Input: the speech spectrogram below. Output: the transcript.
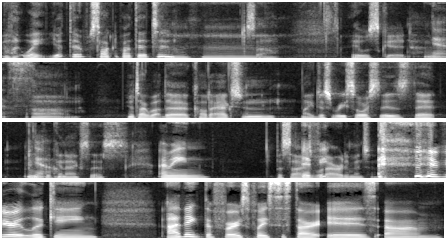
I'm like, wait, your therapist talked about that too. Mm-hmm. So it was good. Yes. Um, you talk about the call to action, like just resources that people yeah. can access? I mean, besides what you, I already mentioned, if you're looking, I think the first place to start is um,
